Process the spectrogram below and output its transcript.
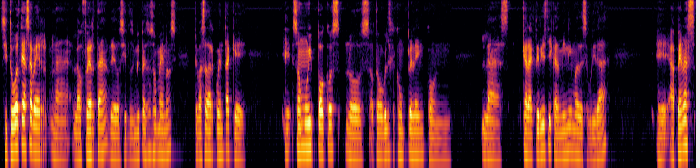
si tú volteas a ver la, oferta de 200 mil pesos o menos, te vas a dar cuenta que eh, son muy pocos los automóviles que cumplen con las características mínimas de seguridad. Eh, apenas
